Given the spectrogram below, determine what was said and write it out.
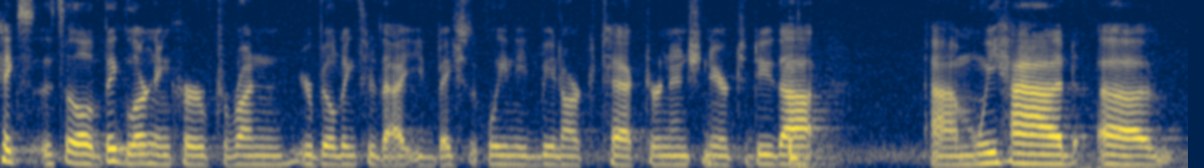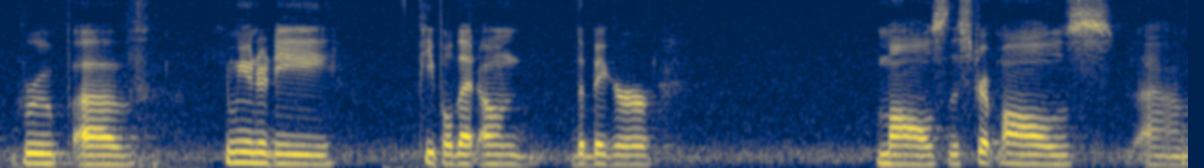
takes, it's a big learning curve to run your building through that. You basically need to be an architect or an engineer to do that. Um, we had a group of community people that owned the bigger malls, the strip malls, um,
